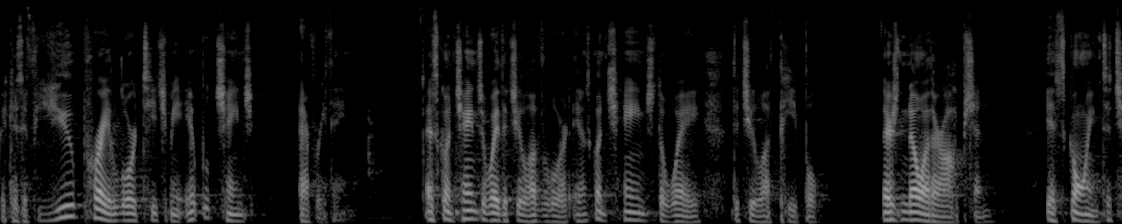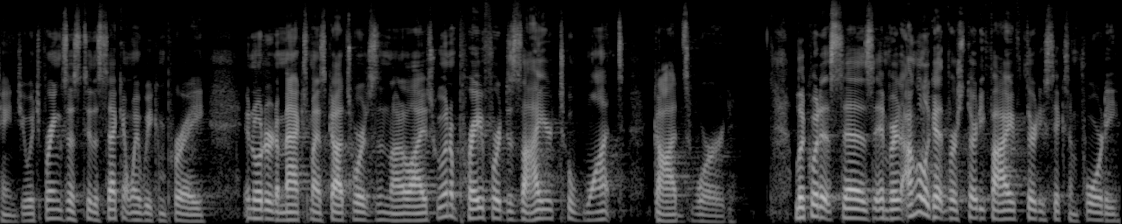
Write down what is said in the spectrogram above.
Because if you pray, Lord, teach me, it will change everything. It's going to change the way that you love the Lord, and it's going to change the way that you love people. There's no other option it's going to change you. Which brings us to the second way we can pray in order to maximize God's words in our lives. We want to pray for a desire to want God's word. Look what it says. In, I'm going to look at verse 35, 36, and 40.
